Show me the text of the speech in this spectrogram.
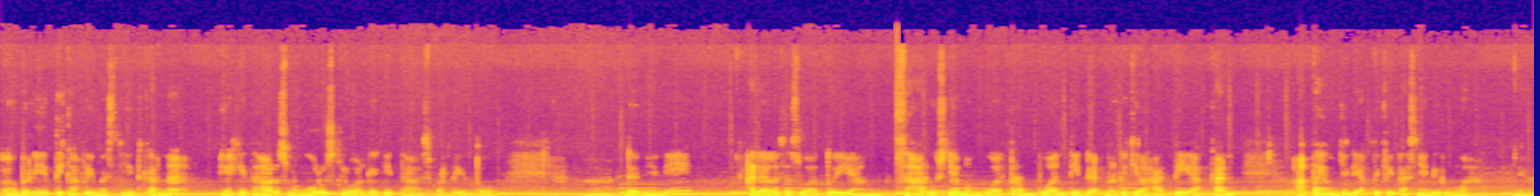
e, beriktikaf di masjid. Karena ya kita harus mengurus keluarga kita seperti itu. Nah, dan ini adalah sesuatu yang seharusnya membuat perempuan tidak berkecil hati akan apa yang menjadi aktivitasnya di rumah ya.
